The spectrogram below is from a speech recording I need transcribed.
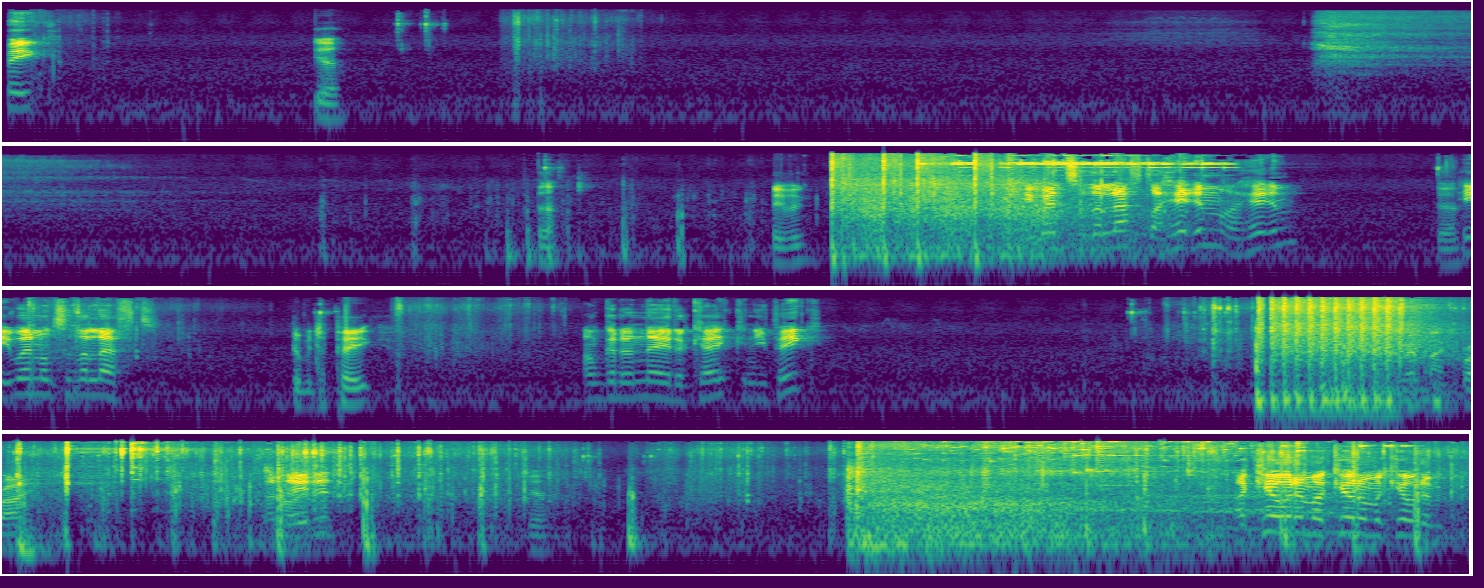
Peek. Yeah. Yeah. Moving. He went to the left. I hit him. I hit him. Yeah. He went on to the left. Get me to peek. I'm gonna nade. Okay, can you peek? Red back right. I naded. Yeah. I killed him. I killed him. I killed him.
